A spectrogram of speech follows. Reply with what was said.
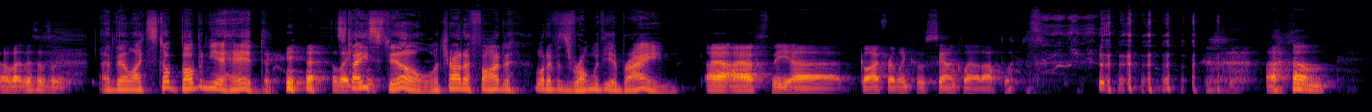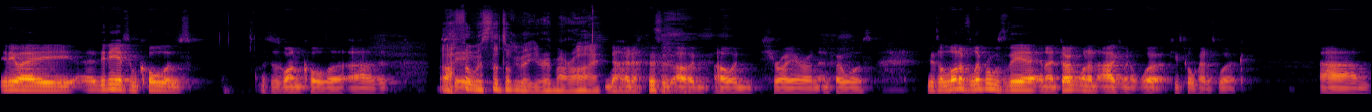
I was like, this is a And they're like, stop bobbing your head. like- Stay still. We're trying to find whatever's wrong with your brain. I, I asked the uh, guy for a link to his SoundCloud afterwards. um, anyway, uh, then he had some callers. This is one caller uh, that. Oh, I thought we are still talking about your MRI. No, no, this is Owen, Owen Schroyer on Infowars. There's a lot of liberals there, and I don't want an argument at work. He's talking about his work. Um,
